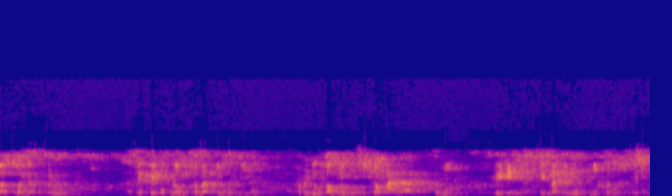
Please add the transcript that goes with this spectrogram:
บางคนนะอาจจะเคยอบรมสมาธิมาดีแล้วเขาไปดูความยุบที่จิตก็ผ่านได้ก็มีเคยเห็นเคยมาที่นี่มีคนเคยเห็น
